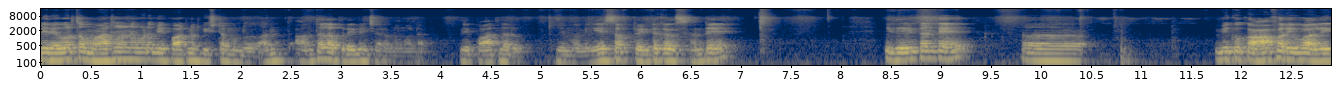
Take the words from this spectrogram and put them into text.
మీరు ఎవరితో మాట్లాడినా కూడా మీ పార్ట్నర్కి ఇష్టం ఉండదు. అంత అంతలా ప్రేమించారు అన్నమాట మీ పార్ట్నర్ మిమ్మల్ని. ఏస్ ఆఫ్ పెంటకల్స్ అంటే ఇది ఏంటంటే మీకు ఒక ఆఫర్ ఇవ్వాలి.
